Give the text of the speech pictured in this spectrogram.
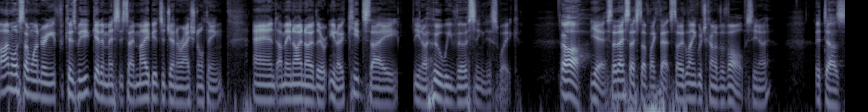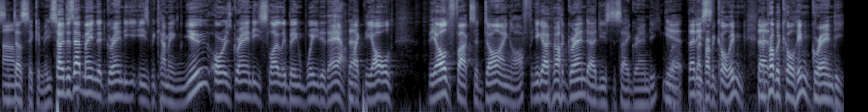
I'm also wondering if because we did get a message saying maybe it's a generational thing, and I mean I know there you know kids say you know who are we versing this week? Oh, Yeah, so they say stuff like that. So language kind of evolves, you know. it does. Um, it does sicken me. So does that mean that Grandy is becoming new or is Grandy slowly being weeded out? Like the old. The old fucks are dying off, and you go. My granddad used to say Grandy. Yeah, Well, that they is- probably call him. they probably call him Grandy.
